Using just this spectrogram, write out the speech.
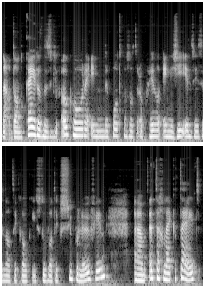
Nou, dan kan je dat natuurlijk ook horen in de podcast dat er ook heel energie in zit en dat ik ook iets doe wat ik super leuk vind. Um, en tegelijkertijd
